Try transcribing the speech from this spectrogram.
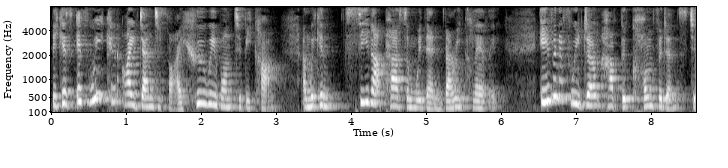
Because if we can identify who we want to become and we can see that person within very clearly, even if we don't have the confidence to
